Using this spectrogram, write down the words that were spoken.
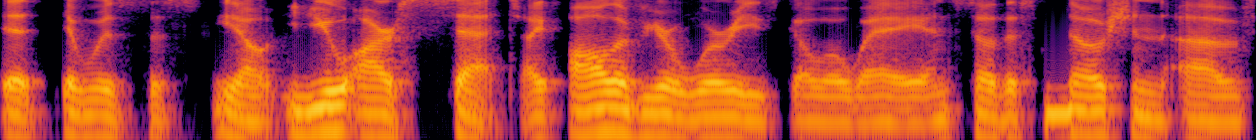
it, it was this, you know, you are set? All of your worries go away. And so this notion of,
